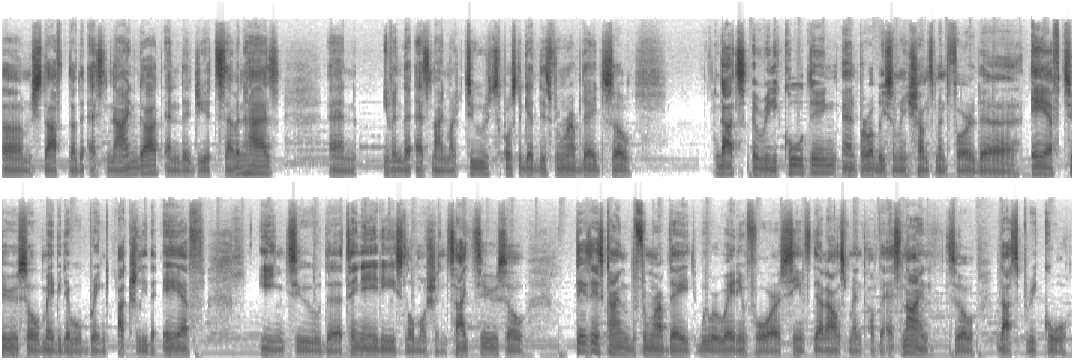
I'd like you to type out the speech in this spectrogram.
um, stuff that the S9 got and the GH7 has, and even the S9 Mark II is supposed to get this firmware update. So that's a really cool thing, and probably some enhancement for the AF too. So maybe they will bring actually the AF into the 1080 slow motion side too. So this is kind of the firmware update we were waiting for since the announcement of the S9. So that's pretty cool.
